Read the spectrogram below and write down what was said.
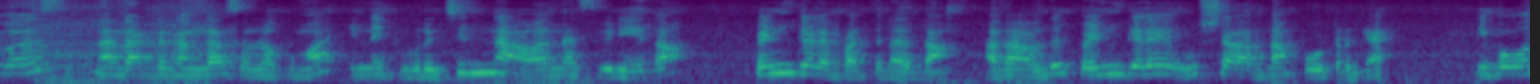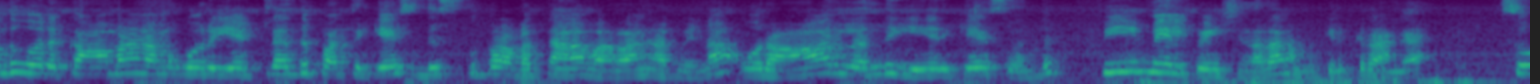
வியூவர்ஸ் நான் டாக்டர் கங்கா சொல்லக்குமா இன்னைக்கு ஒரு சின்ன அவேர்னஸ் வீடியோ தான். பெண்களை பற்றினது தான். அதாவது பெண்களே உஷார் தான் போட்டிருக்கேன். இப்போ வந்து ஒரு காமனாக நமக்கு ஒரு எட்டுலேருந்து பத்து கேஸ் டிஸ்க் ப்ராப்ளத்தால வராங்க அப்படின்னா ஒரு ஆறுலேருந்து ஏழு கேஸ் வந்து ஃபீமேல் பேஷண்டாக தான் நமக்கு இருக்கிறாங்க. ஸோ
